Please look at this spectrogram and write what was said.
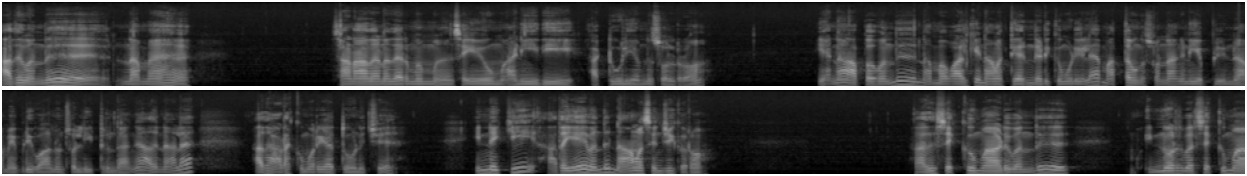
அது வந்து நம்ம சனாதன தர்மம் செய்யும் அநீதி அட்டூழியம்னு சொல்கிறோம் ஏன்னா அப்போ வந்து நம்ம வாழ்க்கையை நாம் தேர்ந்தெடுக்க முடியல. மற்றவங்க சொன்னாங்க நீ எப்படி நாம் எப்படி வாழணும்னு சொல்லிகிட்டு இருந்தாங்க. அதனால் அது அடக்குமுறையாக தோணுச்சு. இன்றைக்கி அதையே வந்து நாம் செஞ்சுக்கிறோம். அது செக்கு மாடு வந்து இன்னொருவர் செக்கு மா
